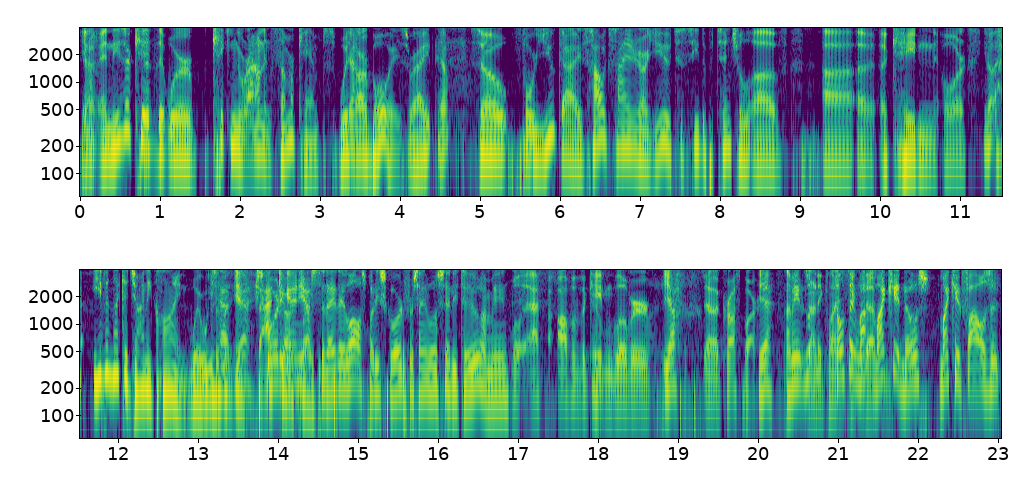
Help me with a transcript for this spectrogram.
You Yeah. know, and these are kids that were kicking around in summer camps with Yeah. our boys, right? Yep. So for you guys, how excited are you to see the potential of uh, a, a Caden or you know even like a Johnny Klein, where we So, have just yeah, he scored again players? yesterday. They lost, but he scored for St. Louis City too. I mean, well, af- off of a Caden Glover yeah, uh, crossbar. Yeah, I mean, look, Johnny Klein don't think my, my kid knows. My kid follows it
